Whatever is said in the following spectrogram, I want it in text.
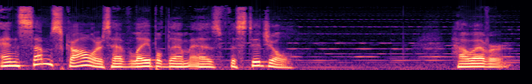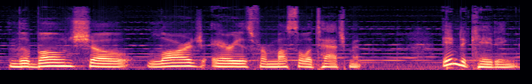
and some scholars have labeled them as vestigial. However, the bones show large areas for muscle attachment, indicating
